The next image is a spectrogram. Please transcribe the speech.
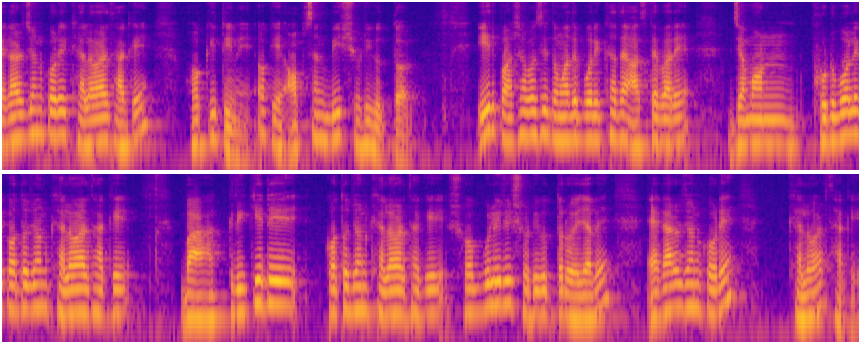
এগারো জন করে খেলোয়াড় থাকে হকি টিমে ওকে অপশান বি সঠিক উত্তর। এর পাশাপাশি তোমাদের পরীক্ষাতে আসতে পারে যেমন ফুটবলে কতজন খেলোয়াড় থাকে বা ক্রিকেটে কতজন খেলোয়াড় থাকে, সবগুলিরই সঠিক উত্তর হয়ে যাবে এগারো জন করে খেলোয়াড় থাকে।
